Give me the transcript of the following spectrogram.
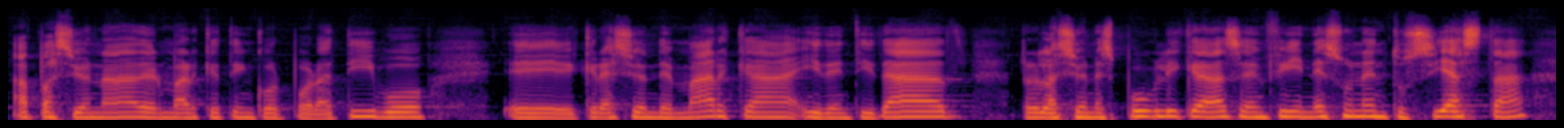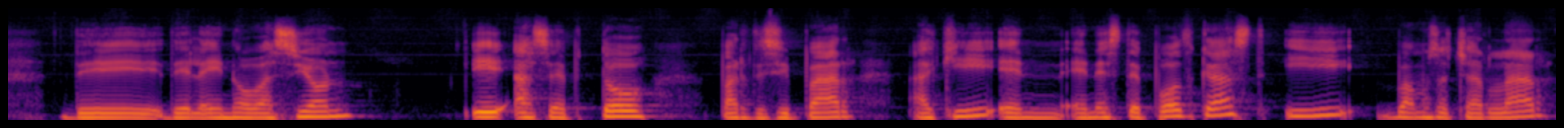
apasionada del marketing corporativo, eh, creación de marca, identidad, relaciones públicas, en fin, es una entusiasta de, la innovación y aceptó participar aquí en, este podcast y vamos a charlar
